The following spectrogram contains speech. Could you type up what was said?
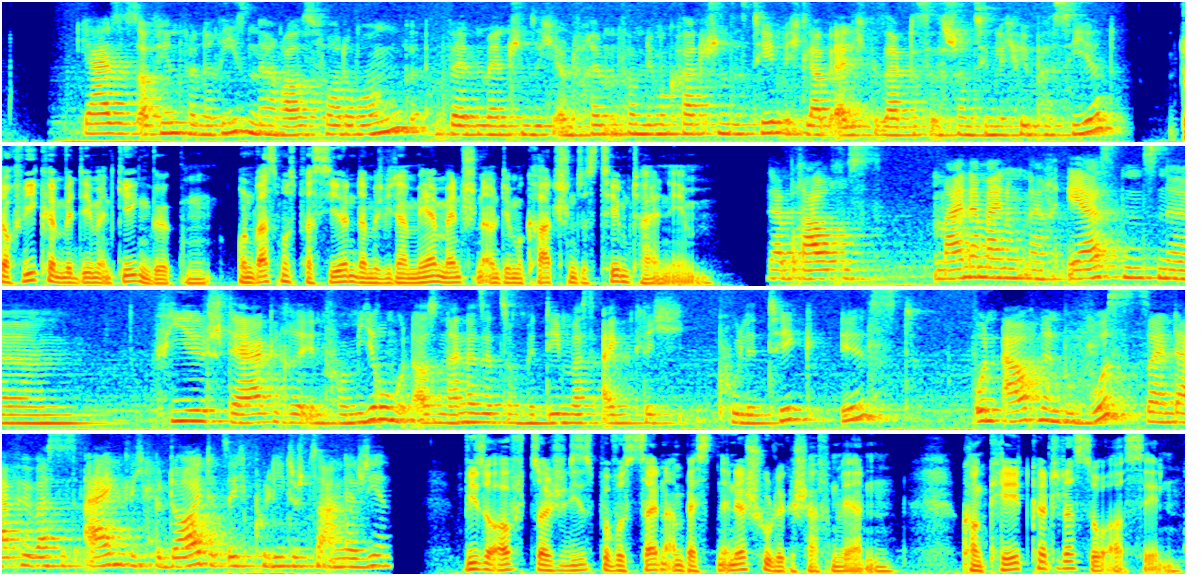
Ja, es ist auf jeden Fall eine Riesenherausforderung, wenn Menschen sich entfremden vom demokratischen System. Ich glaube ehrlich gesagt, dass es schon ziemlich viel passiert. Doch wie können wir dem entgegenwirken? Und was muss passieren, damit wieder mehr Menschen am demokratischen System teilnehmen? Da braucht es meiner Meinung nach erstens eine viel stärkere Informierung und Auseinandersetzung mit dem, was eigentlich Politik ist. Und auch ein Bewusstsein dafür, was es eigentlich bedeutet, sich politisch zu engagieren. Wie so oft sollte dieses Bewusstsein am besten in der Schule geschaffen werden. Konkret könnte das so aussehen.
